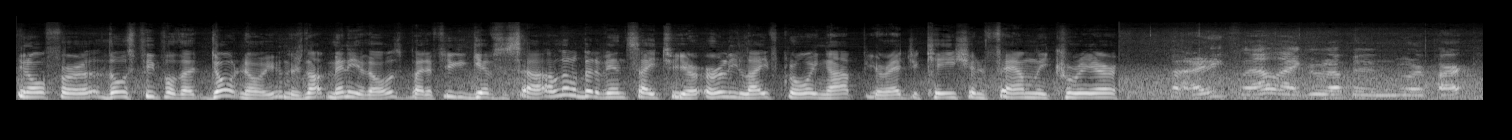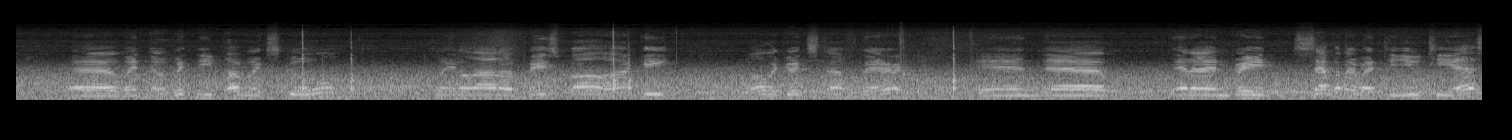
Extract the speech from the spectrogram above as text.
you know, for those people that don't know you, there's not many of those, but if you could give us a little bit of insight to your early life growing up, your education, family, career. Alrighty. Well, I grew up in Moore Park. Uh, went to Whitney Public School. Played a lot of baseball, hockey, all the good stuff there. And uh, then in grade seven, I went to UTS,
